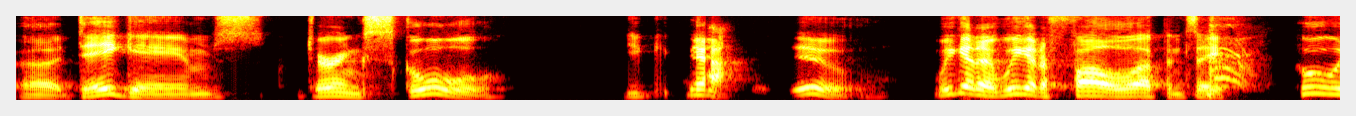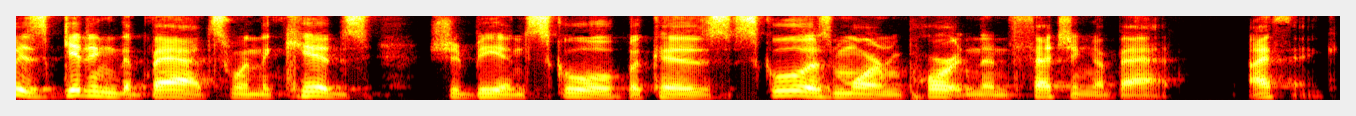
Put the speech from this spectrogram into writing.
uh, day games during school, you yeah, do. We gotta, we gotta follow up and say, who is getting the bats when the kids should be in school because school is more important than fetching a bat, I think.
